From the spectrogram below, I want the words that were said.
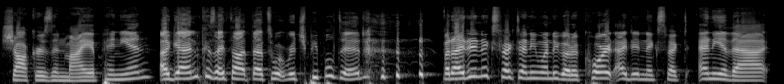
shockers in my opinion. Again, cuz I thought that's what rich people did. but I didn't expect anyone to go to court. I didn't expect any of that.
